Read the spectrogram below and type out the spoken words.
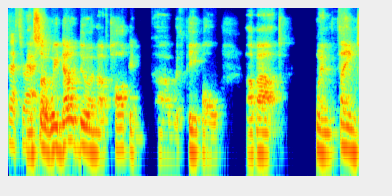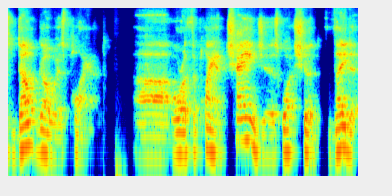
That's right. And so we don't do enough talking uh, with people about when things don't go as planned, uh, or if the plan changes, what should they do?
